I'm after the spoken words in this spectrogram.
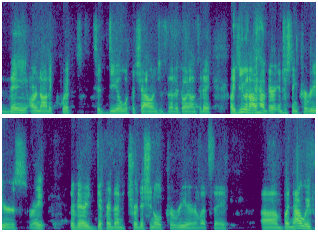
they are not equipped to deal with the challenges that are going on today. Like you and I have very interesting careers, right? They're very different than a traditional career, let's say. Um, but now we've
